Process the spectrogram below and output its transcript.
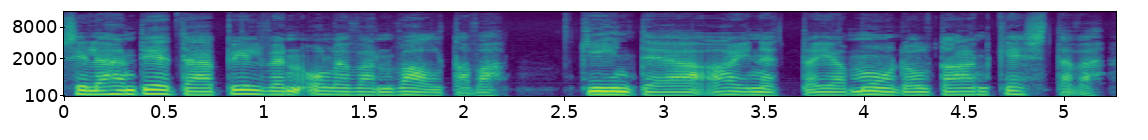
sillä hän tietää pilven olevan valtava, kiinteää ainetta ja muodoltaan kestävä –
